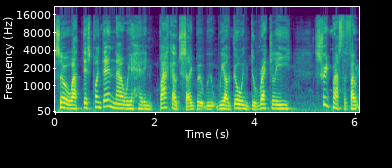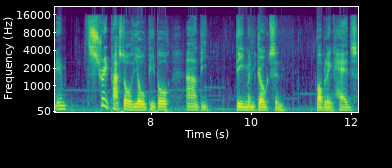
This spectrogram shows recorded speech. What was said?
So at this point then, now we're heading back outside, but we, we are going directly straight past the fountain, straight past all the old people and the demon goats and bobbling heads.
